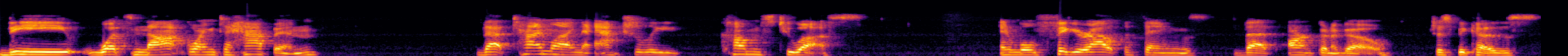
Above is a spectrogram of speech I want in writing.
The what's not going to happen, that timeline actually comes to us and we'll figure out the things that aren't going to go just because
